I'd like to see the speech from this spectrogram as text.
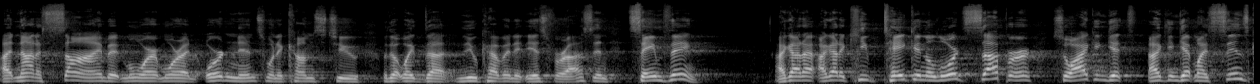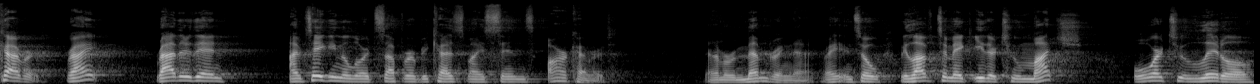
uh, not a sign, but more, more an ordinance when it comes to what the new covenant is for us. And same thing. I gotta, I gotta keep taking the Lord's Supper so I can get, I can get my sins covered, right? Rather than I'm taking the Lord's Supper because my sins are covered. And I'm remembering that, right? And so we love to make either too much or too little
